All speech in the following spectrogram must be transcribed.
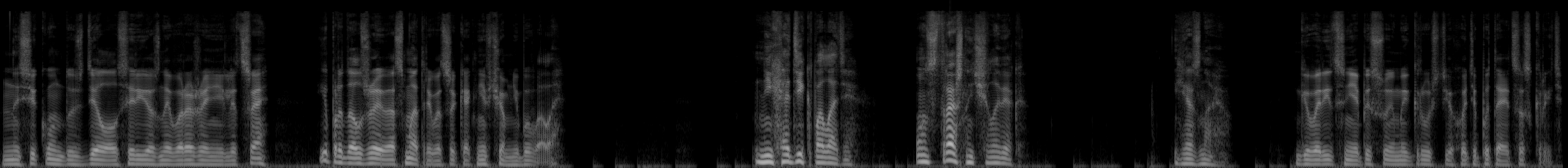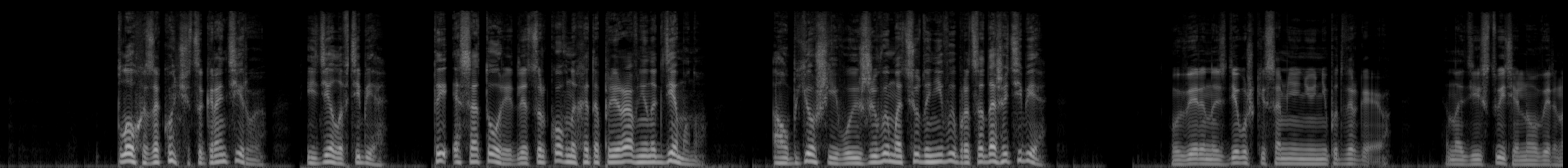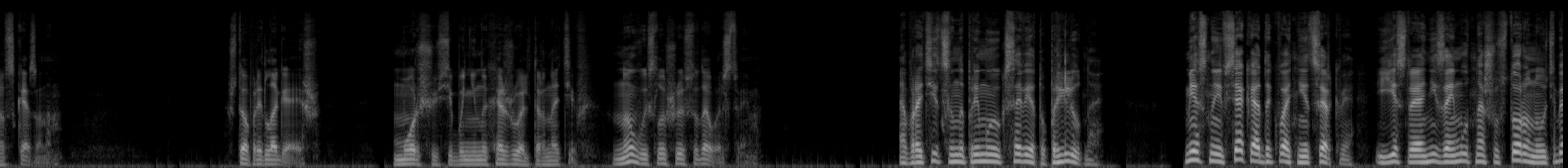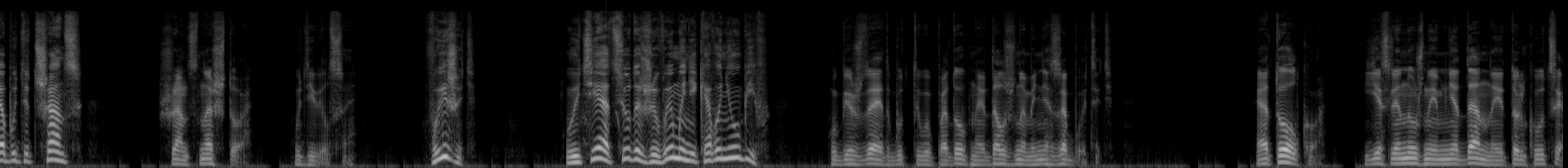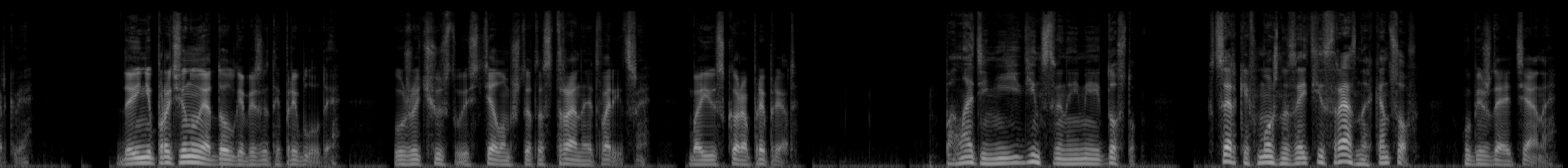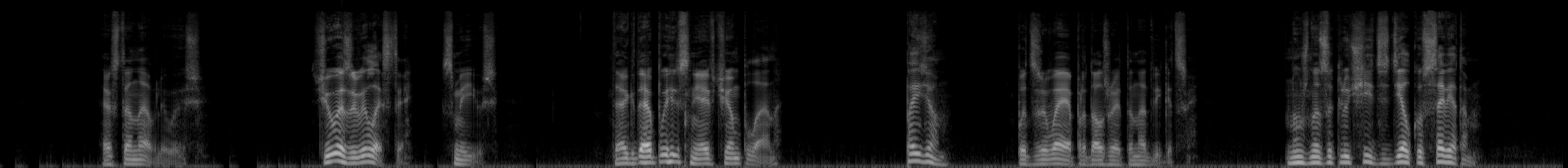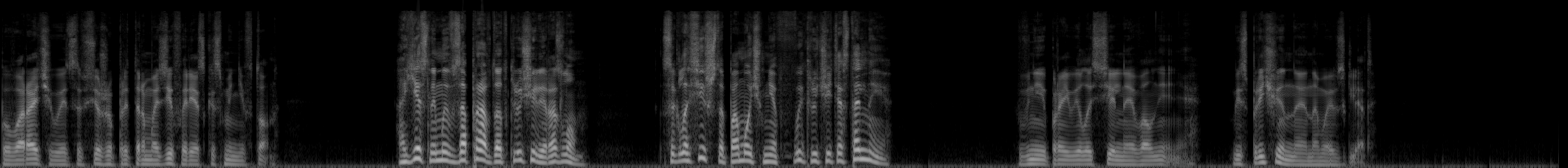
На секунду сделал серьезное выражение лица и продолжаю осматриваться, как ни в чем не бывало. «Не ходи к Паладе. Он страшный человек». «Я знаю», — говорит с неописуемой грустью, хоть и пытается скрыть. «Плохо закончится, гарантирую. И дело в тебе. Ты эсатори, для церковных это приравнено к демону а убьешь его и живым отсюда не выбраться даже тебе. Уверенность девушки сомнению не подвергаю. Она действительно уверена в сказанном. Что предлагаешь? Морщусь, ибо не нахожу альтернатив, но выслушаю с удовольствием. Обратиться напрямую к совету, прилюдно. Местные всяко адекватнее церкви, и если они займут нашу сторону, у тебя будет шанс... Шанс на что? Удивился. Выжить? Уйти отсюда живым и никого не убив. Убеждает, будто бы подобное должно меня заботить. А толку, если нужные мне данные только у церкви? Да и не протяну я долго без этой приблуды. Уже чувствую с телом что-то странное творится. Боюсь, скоро припрет. Палладий не единственный имеет доступ. В церковь можно зайти с разных концов, убеждает Тиана. Останавливаюсь. Чего завелась-то? Смеюсь. Тогда поясняй, в чем план. Пойдем. Подзывая, продолжает она двигаться. Нужно заключить сделку с советом. Поворачивается, все же притормозив и резко сменив тон. А если мы взаправду отключили разлом? Согласишься помочь мне выключить остальные? В ней проявилось сильное волнение, беспричинное, на мой взгляд.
